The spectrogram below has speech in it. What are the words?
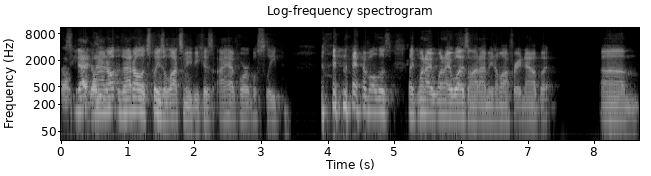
No, See, I that, that, even- all, that all explains a lot to me because I have horrible sleep. and I have all those like when I when I was on. I mean, I'm off right now, but um,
